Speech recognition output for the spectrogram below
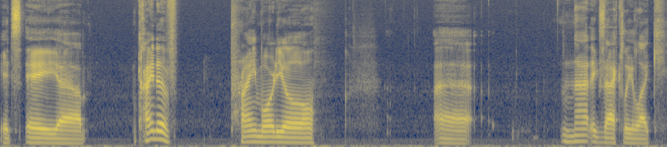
it's a uh, kind of primordial, uh, not exactly like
